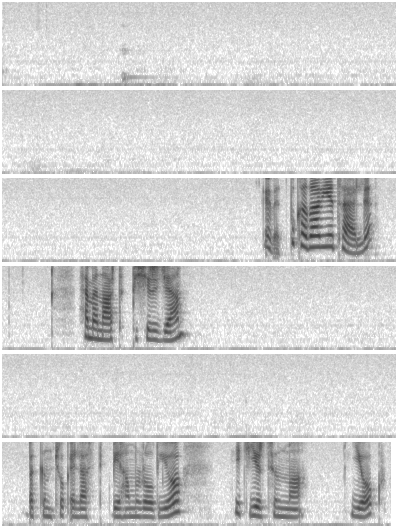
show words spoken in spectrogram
Evet bu kadar yeterli. Hemen artık pişireceğim. Bakın çok elastik bir hamur oluyor. Hiç yırtılma yok.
